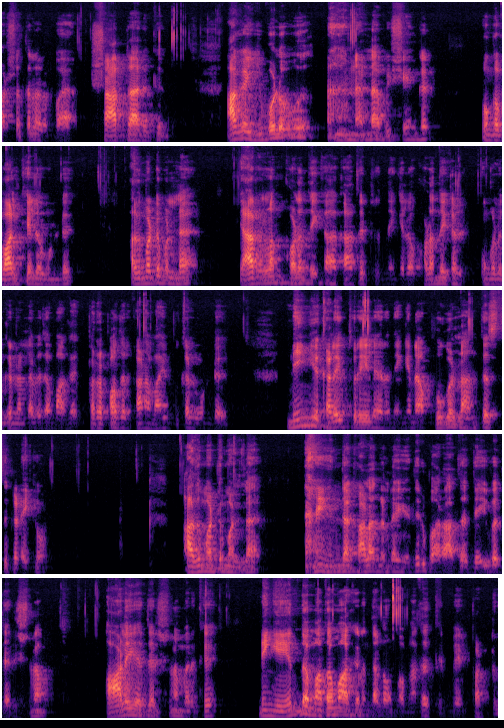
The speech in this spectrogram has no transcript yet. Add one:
வருஷத்தில் ரொம்ப ஷார்ட்டாக இருக்குது ஆக இவ்வளவு நல்ல விஷயங்கள் உங்கள் வாழ்க்கையில் உண்டு. அது மட்டும் இல்லை யாரெல்லாம் குழந்தைக்காக காத்துட்டு இருந்தீங்களோ குழந்தைகள் உங்களுக்கு நல்ல விதமாக பிறப்பதற்கான வாய்ப்புகள் உண்டு. நீங்கள் கலைத்துறையில் இருந்தீங்கன்னா புகழ் அந்தஸ்து கிடைக்கும். அது மட்டுமல்ல இந்த காலங்களில் எதிர்பாராத தெய்வ தரிசனம் ஆலய தரிசனம் இருக்குது நீங்கள் எந்த மதமாக இருந்தாலும் உங்கள் மதத்தின் மேல் பற்று.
